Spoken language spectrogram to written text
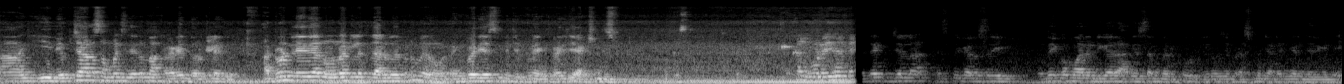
ఆ, ఈ వ్యభిచారం సంబంధించిన ఏదో మాకు అక్కడేం దొరకలేదు. అటువంటిది ఏదైనా ఉన్నట్లయితే దాని మీద కూడా మేము ఎంక్వైరీ చేసి మీరు చెప్పిన ఎంక్వైరీ యాక్షన్ తీసుకుంటాం. Okay sir. మెదక్ జిల్లా ఎస్పీ గారు శ్రీ ఉదయ్ కుమార్ రెడ్డి గారి ఆదేశాల మేరకు ఈరోజు ప్రెస్ మీట్ అరేంజ్ చేయడం జరిగింది.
